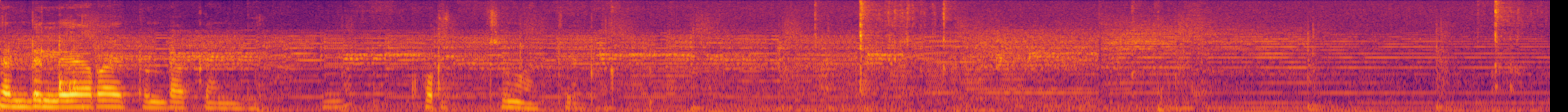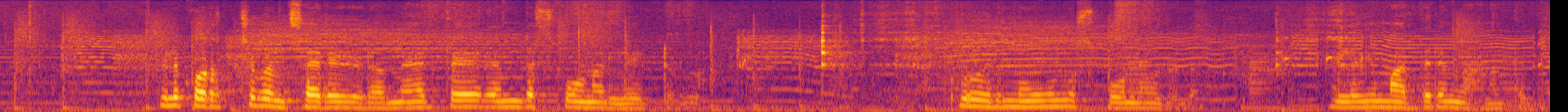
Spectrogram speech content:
രണ്ട് ലെയറായിട്ട് ഉണ്ടാക്കാനില്ല? കുറച്ച് മാറ്റിയെടുക്കാം ഇതിൽ കുറച്ച് പഞ്ചസാര ഇടാം. നേരത്തെ രണ്ട് സ്പൂണല്ലേ ഇട്ടുള്ളൂ. ഒരു മൂന്ന് കൂടെ ഇടാം. അല്ലെങ്കിൽ മധുരം കാണത്തില്ല.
